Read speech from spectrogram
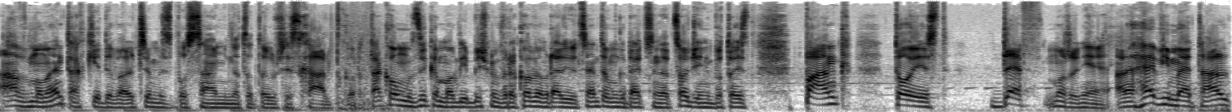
A w momentach, kiedy walczymy z bossami, no to to już jest hardcore. Taką muzykę moglibyśmy w rockowym Radiu Centrum grać na co dzień, bo to jest punk, to jest death, może nie, ale heavy metal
